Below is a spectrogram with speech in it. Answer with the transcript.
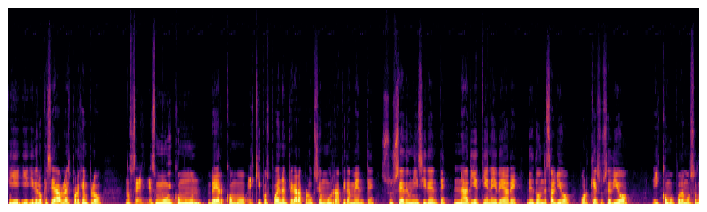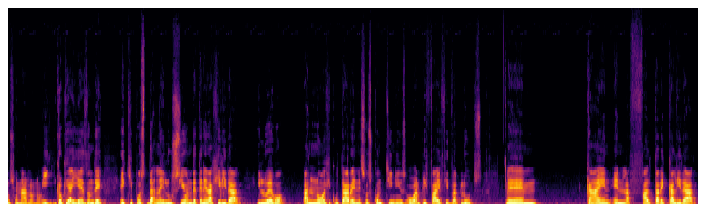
Y, de lo que se habla es, por ejemplo, no sé, es muy común ver cómo equipos pueden entregar a producción muy rápidamente, sucede un incidente, nadie tiene idea de, de dónde salió, por qué sucedió y cómo podemos solucionarlo. ¿no? Y creo que ahí es donde equipos dan la ilusión de tener agilidad y luego al no ejecutar en esos continuous o amplify feedback loops, em, caen en la falta de calidad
